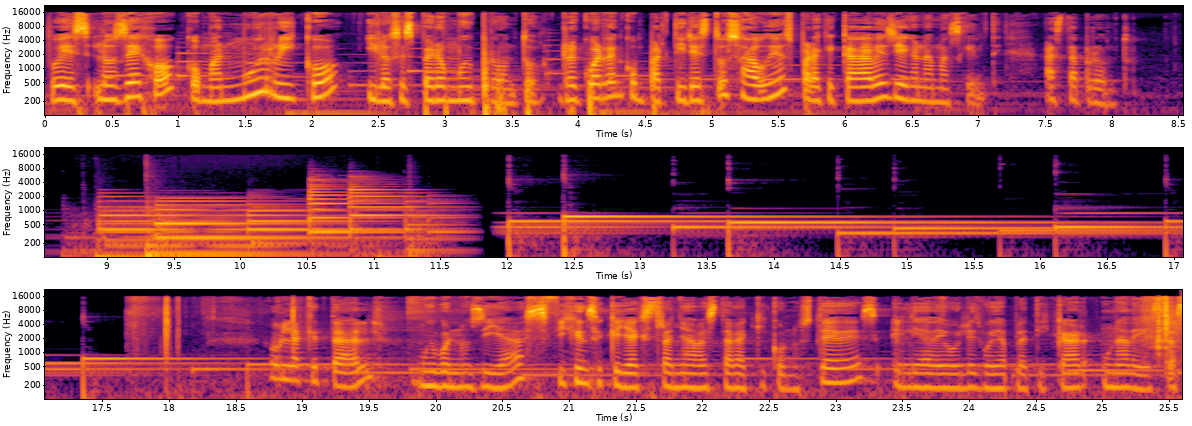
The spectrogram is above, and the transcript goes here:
Pues los dejo, coman muy rico y los espero muy pronto. Recuerden compartir estos audios para que cada vez lleguen a más gente. Hasta pronto. Hola, ¿qué tal? Muy buenos días. Fíjense que ya extrañaba estar aquí con ustedes. El día de hoy les voy a platicar una de estas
